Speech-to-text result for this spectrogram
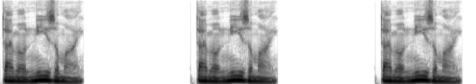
Dimonizomai. Dimonizomai. Dimonizomai.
